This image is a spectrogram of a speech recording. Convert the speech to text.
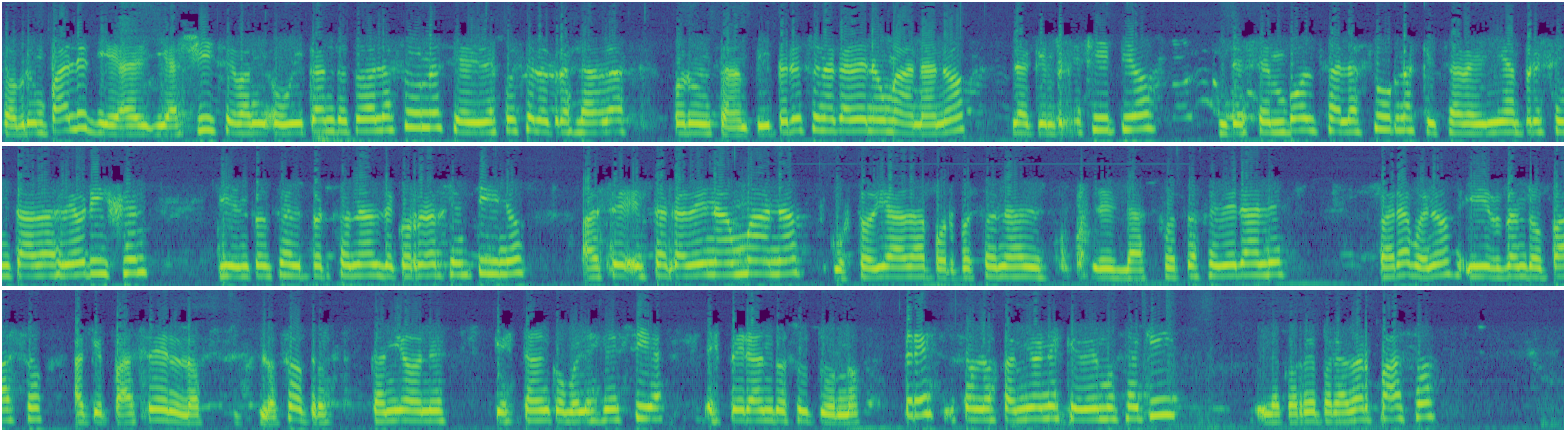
sobre un palet y, y, allí se van ubicando todas las urnas y ahí después se lo traslada por un zampi. Pero es una cadena humana, ¿no? La que en principio desembolsa las urnas que ya venían presentadas de origen y entonces el personal de Correo Argentino hace esta cadena humana custodiada por personal de las fuerzas federales para bueno ir dando paso a que pasen los los otros camiones que están como les decía esperando su turno. Tres son los camiones que vemos aquí la corre para dar paso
